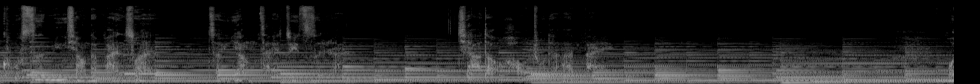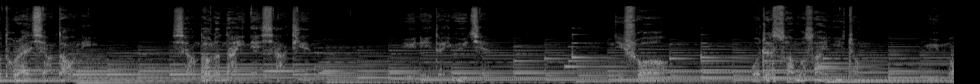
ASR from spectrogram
苦思冥想的盘算，怎样才最自然，恰到好处的安排。我突然想到你，想到了那一年夏天，与你的遇见。你说，我这算不算一种预谋，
